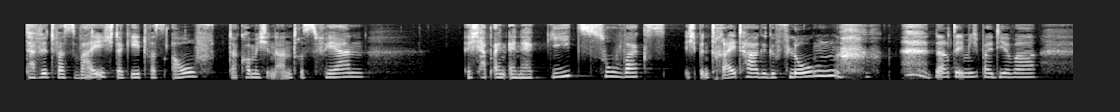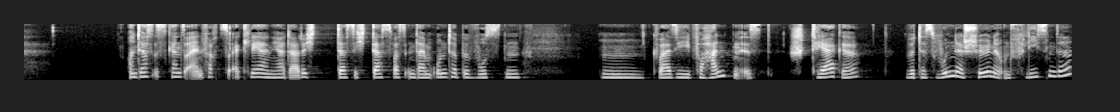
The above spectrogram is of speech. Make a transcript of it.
Da wird was weich, da geht was auf, da komme ich in andere Sphären. Ich habe einen Energiezuwachs ich bin drei Tage geflogen, nachdem ich bei dir war. Und das ist ganz einfach zu erklären, ja, dadurch, dass ich das, was in deinem Unterbewussten mh, hm, quasi vorhanden ist, stärke, wird das Wunderschöne und Fließende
